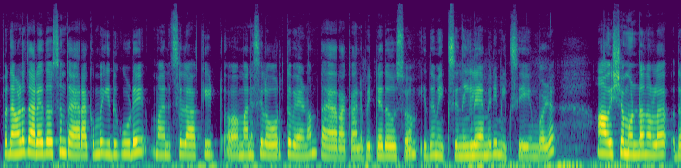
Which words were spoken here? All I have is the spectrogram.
അപ്പോൾ നമ്മൾ തലേ തലേദിവസം തയ്യാറാക്കുമ്പോൾ ഇതുകൂടി മനസ്സിലാക്കി മനസ്സിൽ ഓർത്ത് വേണം തയ്യാറാക്കാൻ പിറ്റേ ദിവസവും ഇത് മിക്സ് നീലയമരി മിക്സ് ചെയ്യുമ്പോൾ ആവശ്യമുണ്ടെന്നുള്ള ഇത്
